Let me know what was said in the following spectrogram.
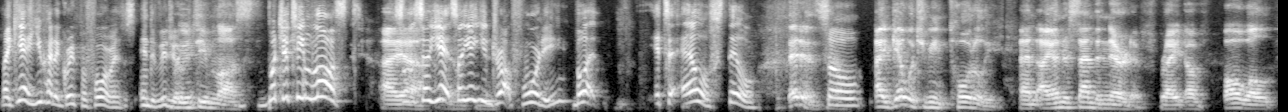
like yeah, you had a great performance But individually, your team lost. but your team lost. Uh, so, so yeah, so yeah, you dropped 40, but it's an L still. It is. So I get what you mean totally, and I understand the narrative, right? Of oh well,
